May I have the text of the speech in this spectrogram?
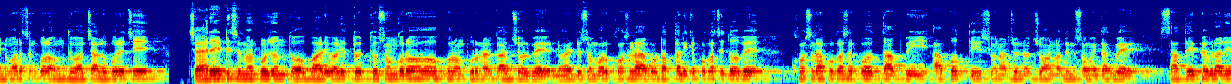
এনুমারেশন ফর্ম দেওয়া চালু করেছে। চারই ডিসেম্বর পর্যন্ত বাড়ি বাড়ি তথ্য সংগ্রহ ও ফর্ম পূরণের কাজ চলবে। নয় ডিসেম্বর খসড়া ভোটার তালিকা প্রকাশিত হবে। খসড়া প্রকাশের পর দাবি, আপত্তি শোনার জন্য চুয়ান্ন দিন সময় থাকবে। সাতই ফেব্রুয়ারি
